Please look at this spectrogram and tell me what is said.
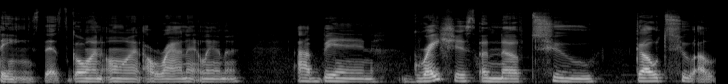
things that's going on around Atlanta. I've been gracious enough to go to a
